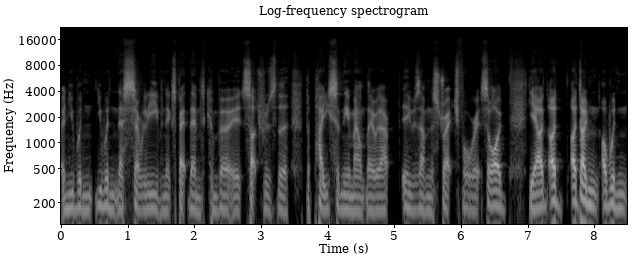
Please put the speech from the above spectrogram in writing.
and you wouldn't you wouldn't necessarily even expect them to convert it. Such was the the pace and the amount they were he was having to stretch for it. So I yeah I I, I don't I wouldn't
